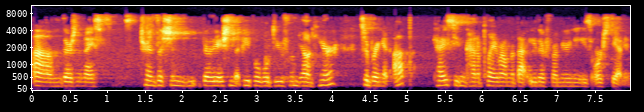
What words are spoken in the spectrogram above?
Um, there's a nice transition variation that people will do from down here to bring it up. Okay, so you can kind of play around with that either from your knees or standing.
